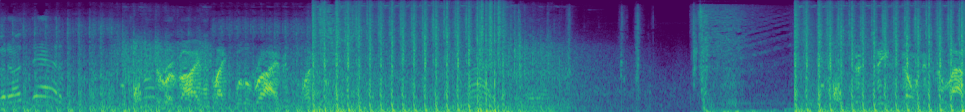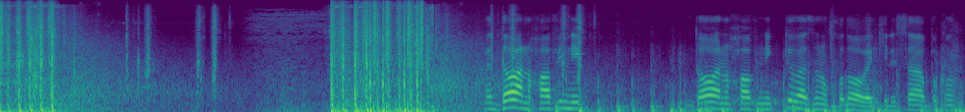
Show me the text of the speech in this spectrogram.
برادر The revived flight will arrive in one minute. The safe zone is collapsing. من دار نحافی نیک دار نحاف نیک تو وزن خدا وکیل صاحب بکن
